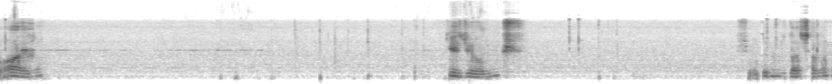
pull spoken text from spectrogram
Bu ayrı. Gece olmuş. Şu ödülümüzü de açalım.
